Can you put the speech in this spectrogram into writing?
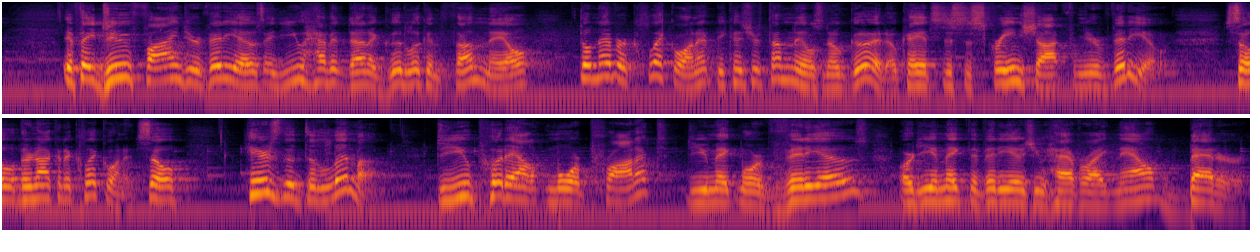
If they do find your videos and you haven't done a good looking thumbnail they'll never click on it because your thumbnail is no good okay? It's just a screenshot from your video. So they're not going to click on it. So here's the dilemma. Do you put out more product? Do you make more videos? Or do you make the videos you have right now better?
